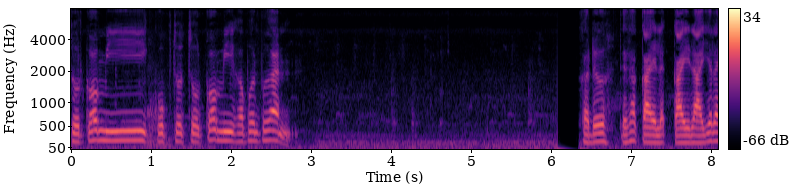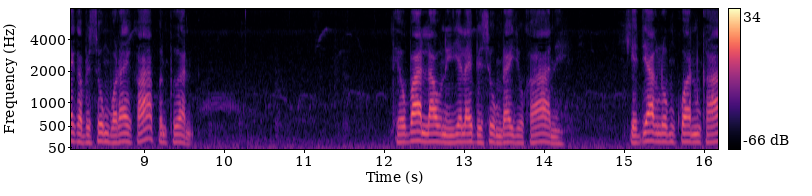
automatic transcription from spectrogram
สดๆก็มีกบสดๆก็มีค่ะเพื่อนๆค่ะเด้อแต่ถ้าไก่ไก่ลายยะไรก็ไปส่งบ่ได้ค่ะเพื่อนๆแถวบ้านเรานี่ยะไรไปส่งได้อยู่ค่ะนี่เขียดย่างลมควันค่ะ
